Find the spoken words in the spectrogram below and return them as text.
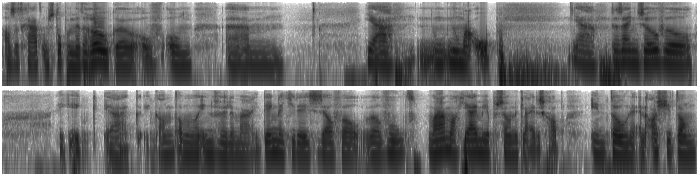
als het gaat om stoppen met roken? Of om, um, ja, noem, maar op. Ja, er zijn zoveel. Ik, ik, ja, ik, ik kan het allemaal wel invullen, maar ik denk dat je deze zelf wel, wel voelt. Waar mag jij meer persoonlijk leiderschap in tonen? En als je het dan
